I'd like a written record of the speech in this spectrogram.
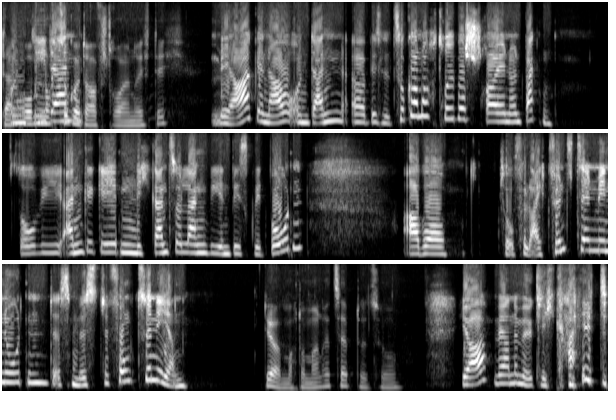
dann und oben noch dann, Zucker drauf streuen, richtig? Ja, genau. Und dann äh, ein bisschen Zucker noch drüber streuen und backen. So wie angegeben, nicht ganz so lang wie ein Biskuitboden, aber so vielleicht 15 Minuten, das müsste funktionieren. Ja, mach doch mal ein Rezept dazu. Ja, wäre eine Möglichkeit.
